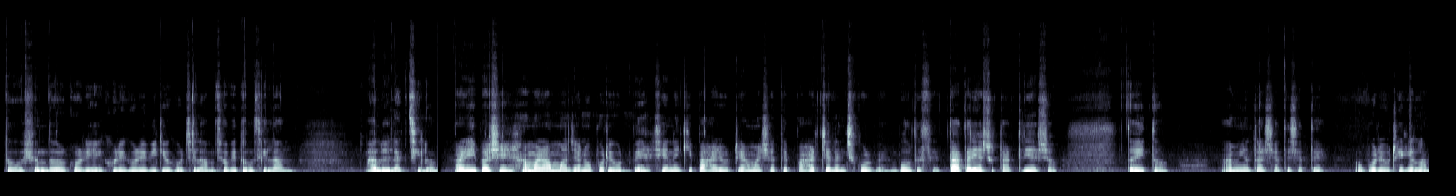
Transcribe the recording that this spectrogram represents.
তো সুন্দর করে ঘুরে ঘুরে ভিডিও করছিলাম, ছবি তুলছিলাম। ভালোই লাগছিল। আর এই পাশে আমার আম্মা যান ওপরে উঠবে, সে নাকি পাহাড়ে উঠে আমার সাথে পাহাড় চ্যালেঞ্জ করবে, বলতেছে, তাড়াতাড়ি আসো তাড়াতাড়ি আসো। তো এই তো, আমিও তার সাথে সাথে উপরে উঠে গেলাম।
